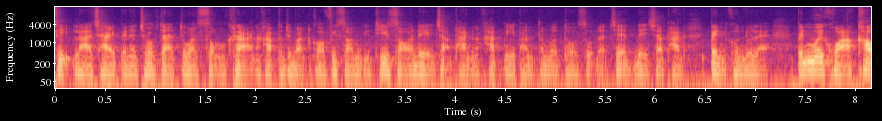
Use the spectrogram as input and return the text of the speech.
ศิลาชัยเป็นโชคจากจังหวัดสงขลานะครับปัจจุบันก็ฟิตซ้อมอยู่ที่สอเดชพันธ์นะครับมีพันตำรวจโทสุรเชษเดชพันธ์เป็นคนดูแล เป็นมวยขวาเข่า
